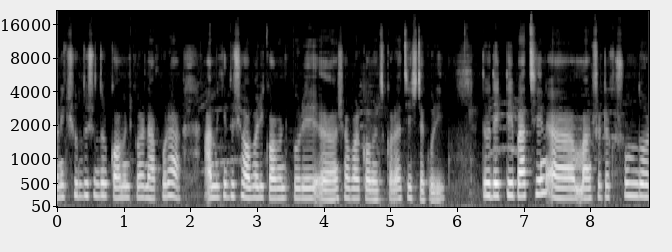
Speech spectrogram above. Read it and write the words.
অনেক সুন্দর সুন্দর কমেন্ট করেন আপুরা। আমি কিন্তু সবারই কমেন্ট করে সবার কমেন্টস করার চেষ্টা করি। তো দেখতেই পাচ্ছেন মাংসটা সুন্দর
